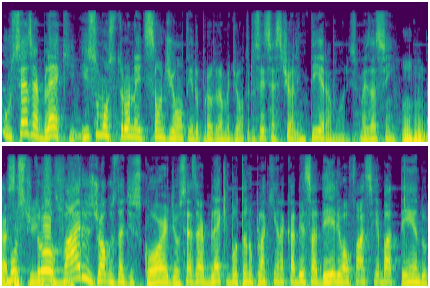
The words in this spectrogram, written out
O César Black, isso mostrou na edição de ontem do programa de ontem. Não sei se você assistiu ela inteira, Maurício, mas assim. Uhum, assisti, mostrou assisti. vários jogos da Discord, o César Black botando plaquinha na cabeça dele, o Alface rebatendo.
